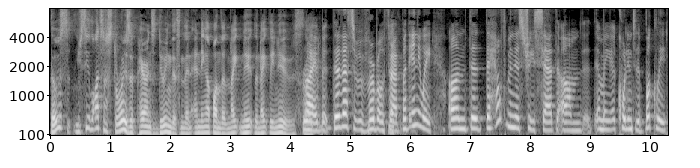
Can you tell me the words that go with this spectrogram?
those you see lots of stories of parents doing this and then ending up on the night new, the nightly news. Like, Right, but th- that's a verbal threat. but anyway, um, the the health ministry said, um, I mean, according to the booklet,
